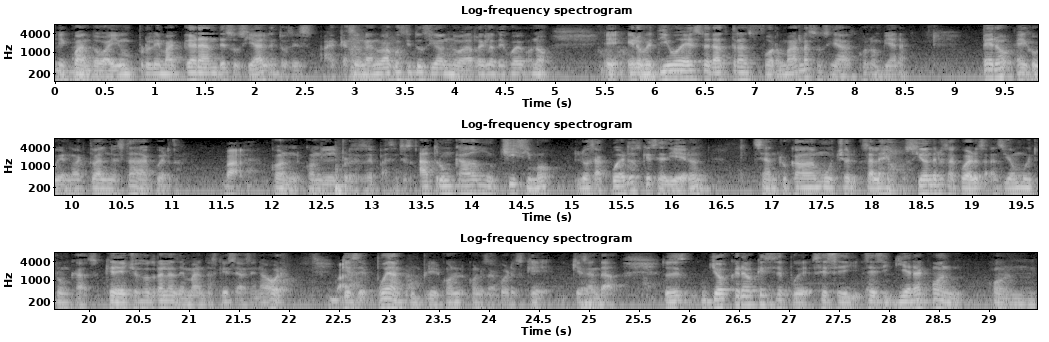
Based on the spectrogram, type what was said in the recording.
eh, cuando hay un problema grande social, entonces hay que hacer una nueva constitución, nuevas reglas de juego. No. el objetivo de esto era transformar la sociedad colombiana pero el gobierno actual no está de acuerdo con, con, el proceso de paz. Entonces ha truncado muchísimo los acuerdos que se dieron, se han truncado mucho, o sea, la ejecución de los acuerdos han sido muy truncados, que de hecho es otra de las demandas que se hacen ahora, que se puedan cumplir con, con los acuerdos que, que, se han dado. Entonces yo creo que si se, puede, se, se, siguiera con, con,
